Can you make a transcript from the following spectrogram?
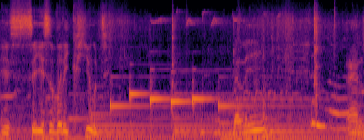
He's, he is very cute. Belly and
